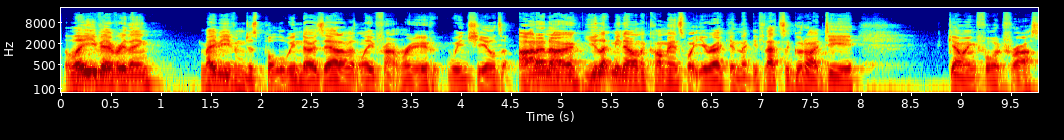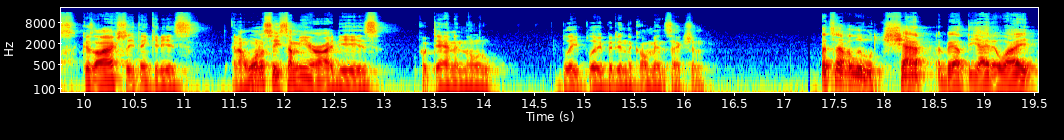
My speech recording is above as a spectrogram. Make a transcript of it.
leave everything, maybe even just pull the windows out of it and leave front and rear windshields? I don't know. You let me know in the comments what you reckon. If that's a good idea, going forward for us because I actually think it is. And I want to see some of your ideas put down in the little bleep bloop it in the comment section. Let's have a little chat about the 808.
